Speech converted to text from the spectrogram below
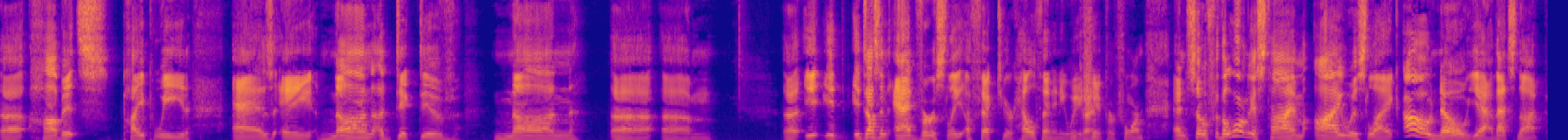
uh, Hobbit's pipe weed as a non-addictive, non uh, um, uh, it, it, it doesn't adversely affect your health in any way, Okay. shape, or form. And so for the longest time, I was like, oh no, yeah, that's not,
